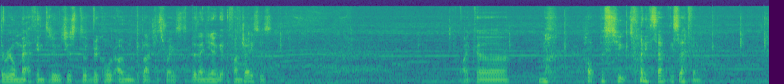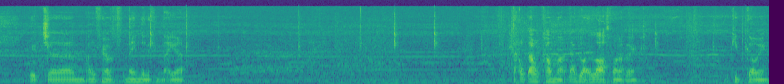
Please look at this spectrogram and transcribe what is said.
the real meta thing to do is just to record only the blacklist race, but then you don't get the fun chases. Like uh, Hot Pursuit 2077. Which, um, I don't think I've named anything that yet. That'll, that'll come, that. that'll be like the last one, I think. We'll keep going.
